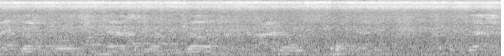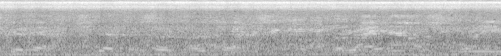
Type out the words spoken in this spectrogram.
I don't know if she has enough development. I don't, that's a good heifer. She doesn't go certain other place. But right now, she's running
